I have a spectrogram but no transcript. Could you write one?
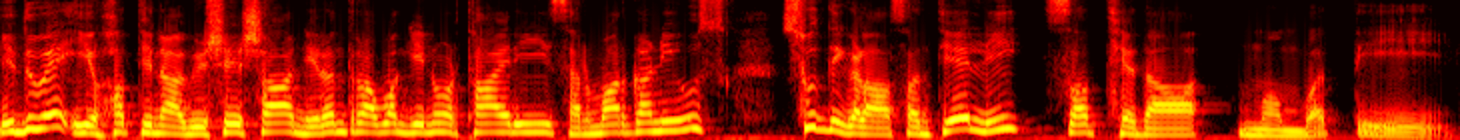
ಇದುವೇ ಈ ಹೊತ್ತಿನ ವಿಶೇಷ ನಿರಂತರವಾಗಿ ನೋಡ್ತಾ ಇರಿ ಸನ್ಮಾರ್ಗ ನ್ಯೂಸ್ ಸುದ್ದಿಗಳ ಸಂತೆಯಲ್ಲಿ ಸತ್ಯದ ಮೊಂಬತ್ತಿ.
